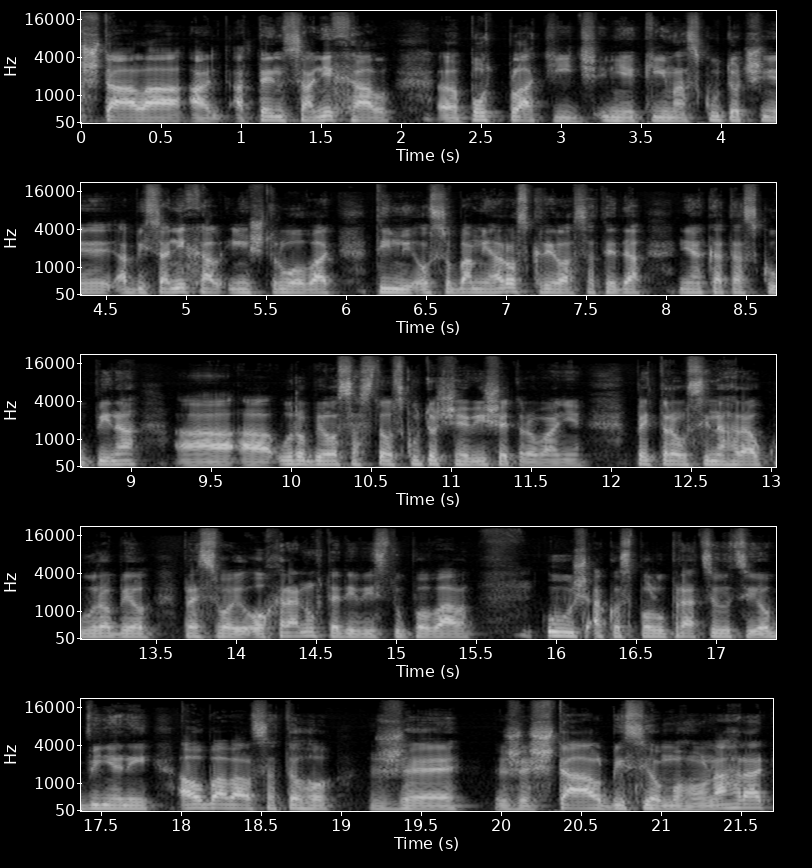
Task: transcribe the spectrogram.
štála a, a ten sa nechal e, podplatiť niekým a skutočne, aby sa nechal inštruovať tými osobami a rozkryla sa teda nejaká tá skupina a, a urobilo sa z toho skutočne vyšetrovanie. Petrov si nahrávku urobil pre svoju ochranu, vtedy vystupoval už ako spolupracujúci obvinený a obával sa toho, že, že štál by si ho mohol nahrať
